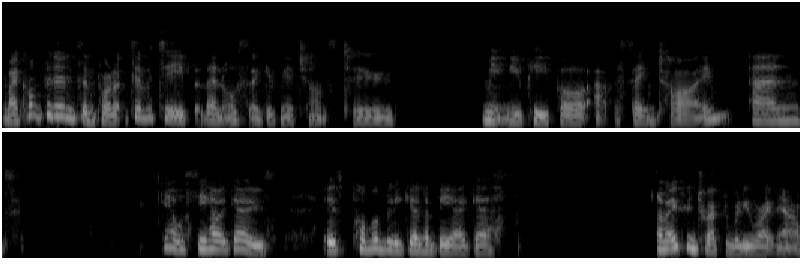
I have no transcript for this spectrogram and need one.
my confidence and productivity but then also give me a chance to meet new people at the same time and yeah we'll see how it goes it's probably going to be i guess i'm open to everybody right now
